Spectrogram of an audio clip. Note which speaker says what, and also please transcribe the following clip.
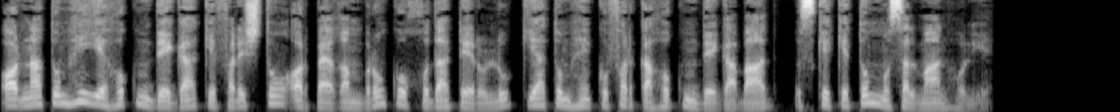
Speaker 1: اور نہ تمہیں یہ حکم دے گا کہ فرشتوں اور پیغمبروں کو خدا ٹیرولو کیا تمہیں کفر کا حکم دے گا بعد اس کے کہ تم مسلمان ہو لیے۔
